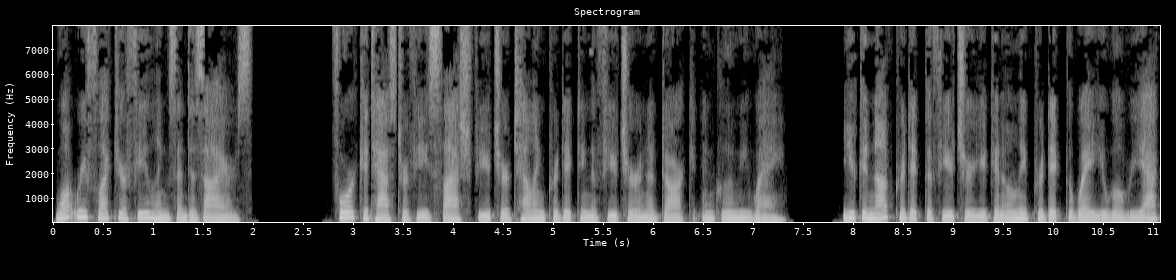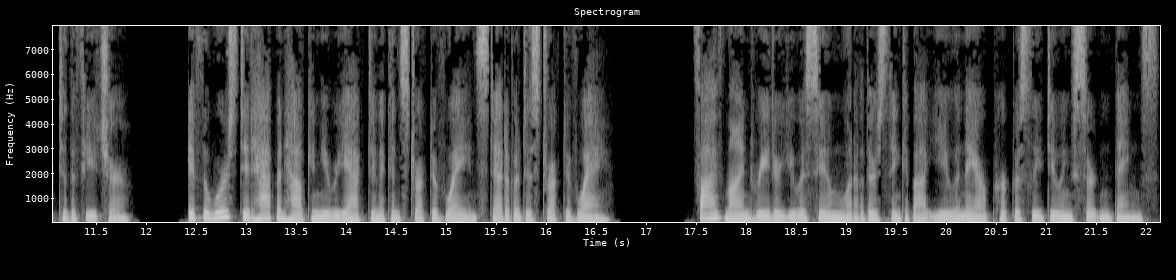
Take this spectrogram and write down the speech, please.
want reflect your feelings and desires. 4. Catastrophe slash future telling predicting the future in a dark and gloomy way. You cannot predict the future, you can only predict the way you will react to the future. If the worst did happen, how can you react in a constructive way instead of a destructive way? 5. Mind reader You assume what others think about you and they are purposely doing certain things.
